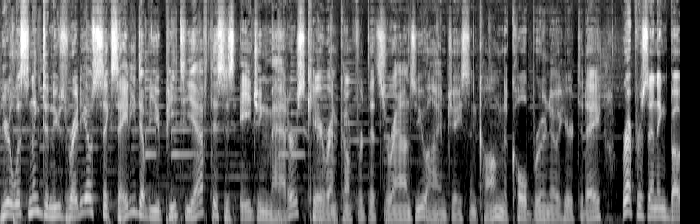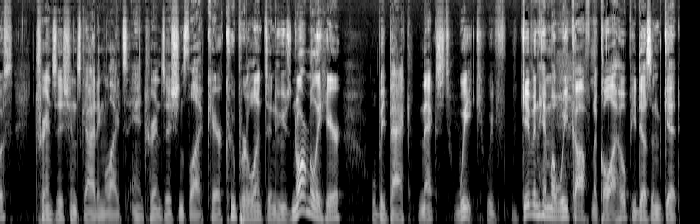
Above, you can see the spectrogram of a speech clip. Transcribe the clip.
You're listening to News Radio 680 WPTF. This is Aging Matters, care and comfort that surrounds you. I am Jason Kong, Nicole Bruno here today, representing both Transitions Guiding Lights and Transitions Life Care. Cooper Linton, who's normally here, will be back next week. We've given him a week off, Nicole. I hope he doesn't get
